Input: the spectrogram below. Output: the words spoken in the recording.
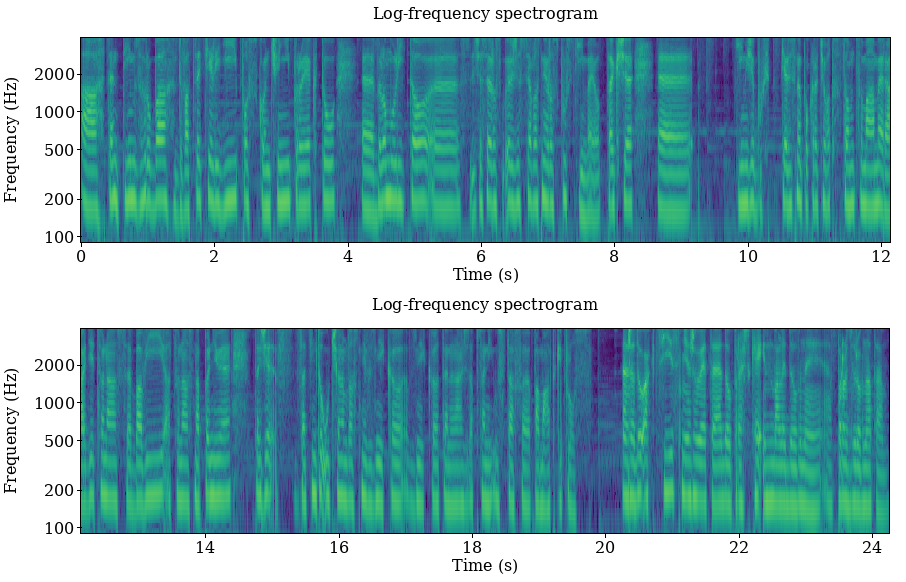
a ten tým zhruba 20 lidí po skončení projektu eh, bylo mu líto, eh, že se, že se vlastně rozpustíme. Jo. Takže eh, tím, že chtěli jsme pokračovat v tom, co máme rádi, co nás baví a co nás naplňuje, takže za tímto účelem vlastně vznikl, vznikl ten náš zapsaný ústav Památky Plus. Řadu akcí směřujete do Pražské invalidovny. Proč zrovna tam?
